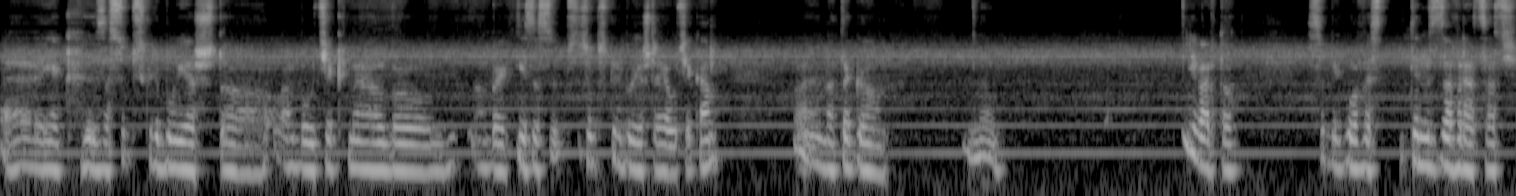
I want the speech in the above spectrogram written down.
e, jak zasubskrybujesz, to albo ucieknę, albo, albo jak nie zasubskrybujesz, to ja uciekam. E, Dlatego no, nie warto sobie głowę z tym zawracać.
